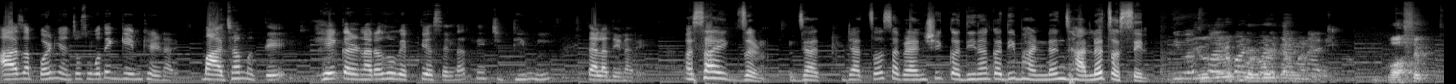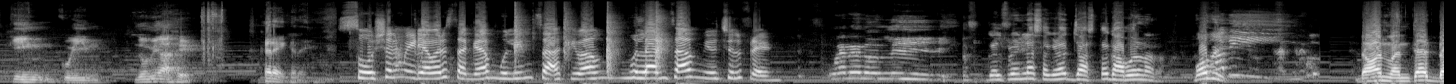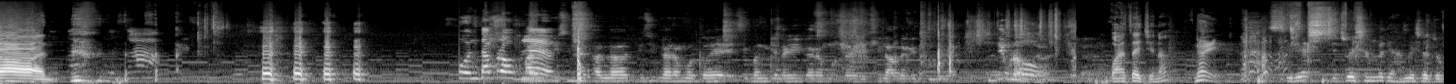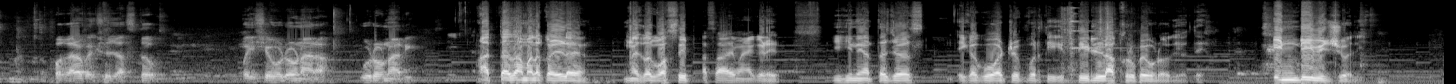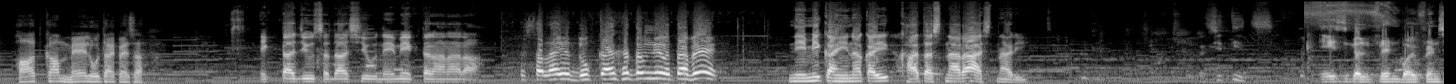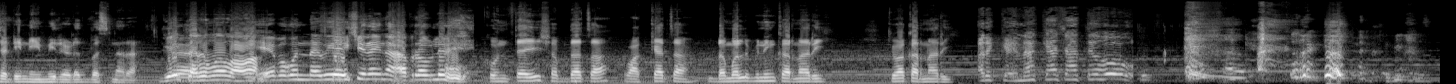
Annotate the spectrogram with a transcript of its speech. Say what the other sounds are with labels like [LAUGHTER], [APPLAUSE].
आज आपण यांच्यासोबत एक गेम खेळणार आहे. माझ्या मते हे करणारा जो व्यक्ती असेल ना ती चिठ्ठी मी त्याला देणार आहे. असा एक जण ज्या ज्याचं सगळ्यांशी कधी ना कधी भांडण झालंच असेल. दिवसभर बडबड करणारी. गॉसिप किंग क्वीन जो मी आहे. खरंय खरंय. सोशल मीडियावर सगळ्या मुलींचा किंवा मुलांचा म्युच्युअल फ्रेंड गर्लफ्रेंडला सगळ्यात जास्त घाबरणारा. बॉबी डॉन म्हणतात डॉन. कोणता प्रॉब्लेम चाललं एसी गरम होतोय एसी बंद केलं की गरम होतोय एसी लावलं की थंडी लागते. प्रॉब्लेम वाचायची ना? सिरियस सिच्युएशनमध्ये हमेशा जोक मारणार. पगारापेक्षा जास्त पैसे उडवणारा उडवणारी. आत्ताच आम्हाला कळलंय माझा गॉसिप असा आहे माझ्याकडे की हिने आता जस्ट एका गोवा ट्रिपवरती दीड लाख रुपये उडवले होते. इंडिव्हिज्युअली हाथ का मैल होता है पैसा? एकटा जीव सदाशिव नेहमी एकटा राहणारा. नेहमी काही ना काही खात असणारा असणारी. एक्स गर्लफ्रेंड बॉयफ्रेंडसाठी नेहमी रडत बसणारा. हे. बघून नवी यायची नाही ना हा प्रॉब्लेम आहे. कोणत्याही शब्दाचा वाक्याचा डबल मिनिंग करणारी किंवा करणारी. अरे कहना क्या चाहते हो? [LAUGHS]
